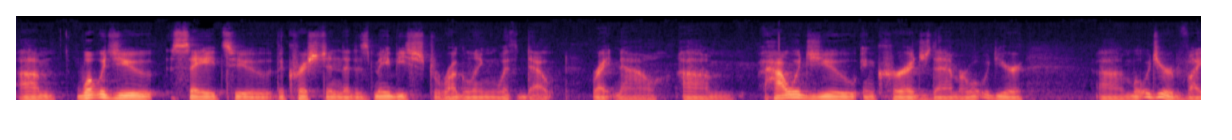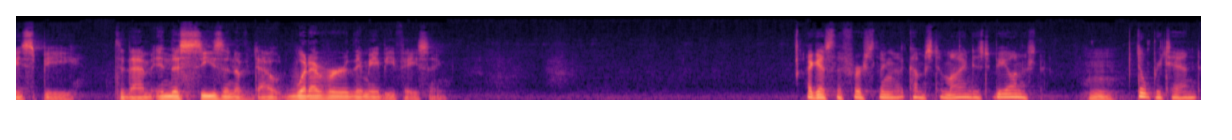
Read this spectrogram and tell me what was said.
um, what would you say to the Christian that is maybe struggling with doubt right now? Um, how would you encourage them, or what would your um, what would your advice be to them in this season of doubt, whatever they may be facing? I guess the first thing that comes to mind is to be honest. Don't pretend.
